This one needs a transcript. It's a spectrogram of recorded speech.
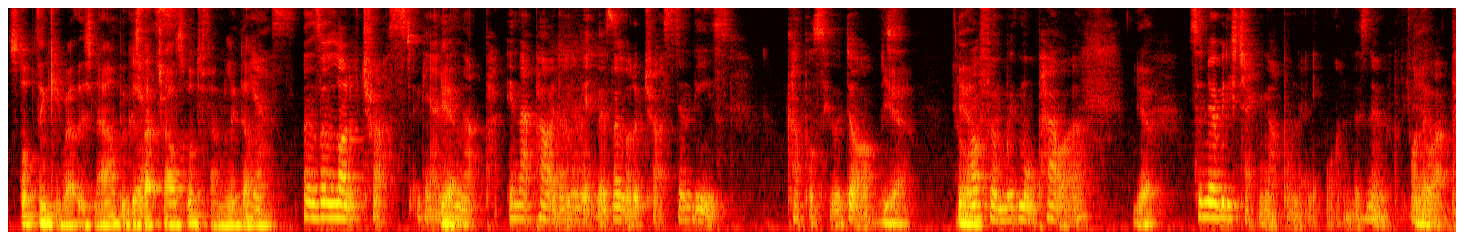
stop thinking about this now because that child's got a family done. Yes, there's a lot of trust again Yeah. in that in that power dynamic. There's a lot of trust in these couples who adopt, Yeah, who are yeah. often with more power. yeah. So nobody's checking up on anyone. There's no follow up.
